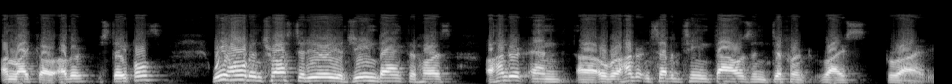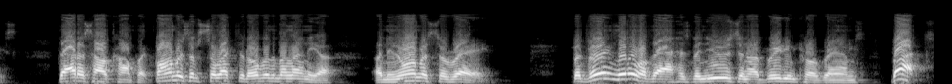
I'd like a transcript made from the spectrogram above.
unlike our other staples. We hold in trust at gene bank that has 100 and, uh, over 117,000 different rice varieties. That is how complex. Farmers have selected over the millennia an enormous array. But very little of that has been used in our breeding programs, but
